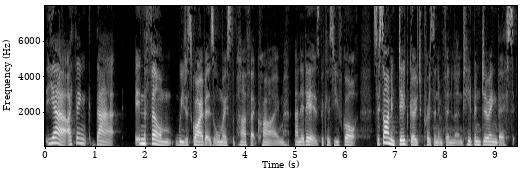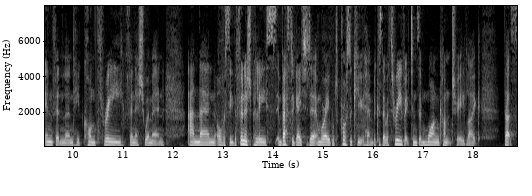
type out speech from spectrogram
Yeah, I think that in the film we describe it as almost the perfect crime, and it is because you've got. So Simon did go to prison in Finland. He'd been doing this in Finland. He'd conned three Finnish women. And then obviously the Finnish police investigated it and were able to prosecute him because there were three victims in one country. Like that's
